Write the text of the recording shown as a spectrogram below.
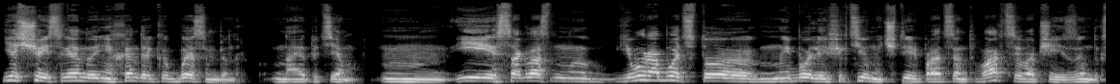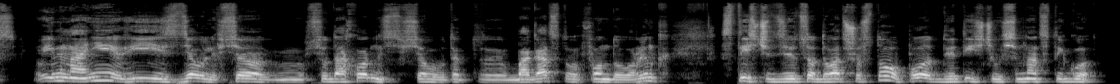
Есть еще исследование Хендрика Бессенбендера на эту тему. И согласно его работе, то наиболее эффективны 4% в акции вообще из индекса. Именно они и сделали все, всю доходность, все вот это богатство фондового рынка с 1926 по 2018 год.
